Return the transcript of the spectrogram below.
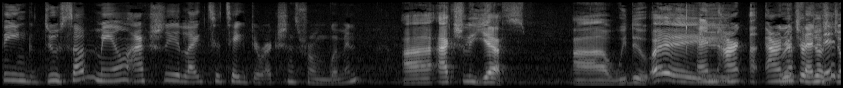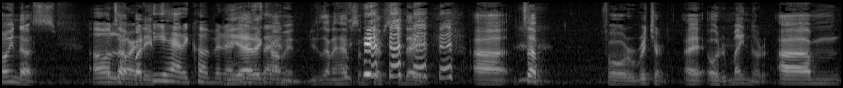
think, do some male actually like to take directions from women? Uh, actually, yes, uh, we do. Hey, And aren't- aren't Richard offended? just joined us. Oh What's Lord, up, buddy? he had it coming. He had it time. coming. He's gonna have some tips today. Uh, what's up for Richard uh, or Minor? Um,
